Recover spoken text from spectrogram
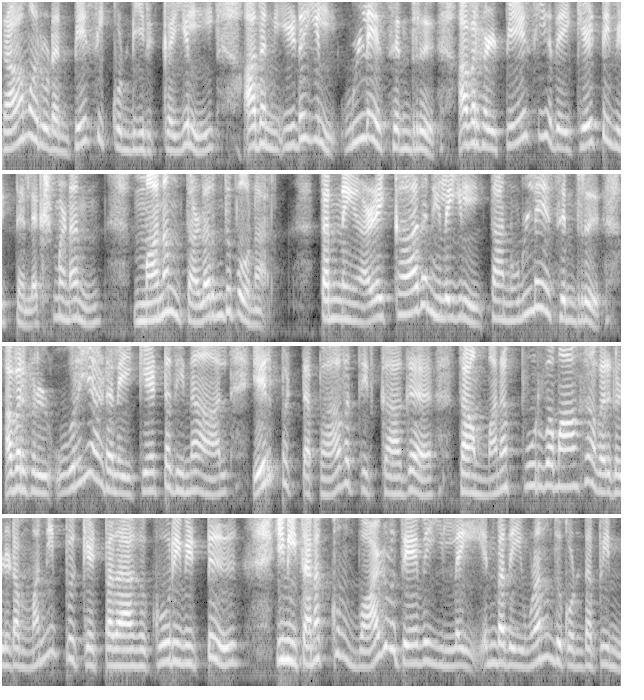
ராமருடன் பேசிக் கொண்டிருக்கையில் அதன் இடையில் உள்ளே சென்று அவர்கள் பேசியதை கேட்டுவிட்ட லக்ஷ்மணன் மனம் தளர்ந்து போனார். தன்னை அழைக்காத நிலையில் தான் உள்ளே சென்று அவர்கள் உரையாடலை கேட்டதினால் ஏற்பட்ட பாவத்திற்காக தாம் மனப்பூர்வமாக அவர்களிடம் மன்னிப்பு கேட்பதாக கூறிவிட்டு இனி தனக்கும் வாழ்வு தேவையில்லை என்பதை உணர்ந்து கொண்ட பின்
